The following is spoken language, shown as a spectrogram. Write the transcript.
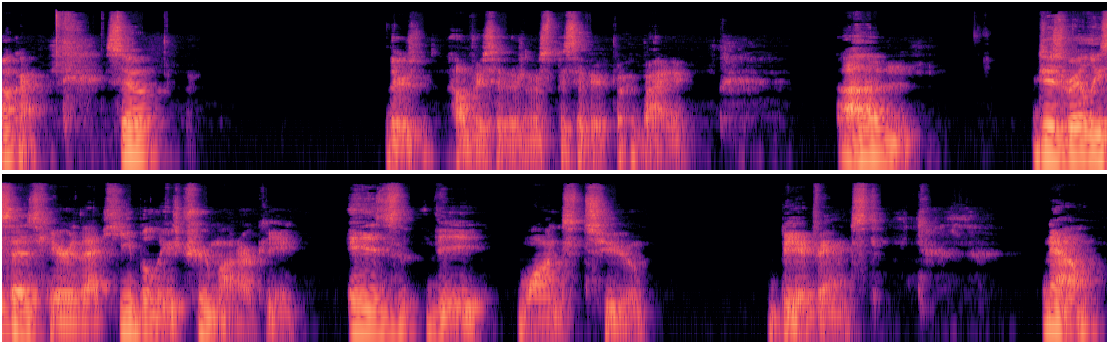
Okay, so there's obviously there's no specific it. Um, Disraeli says here that he believes true monarchy is the want to be advanced. Now,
